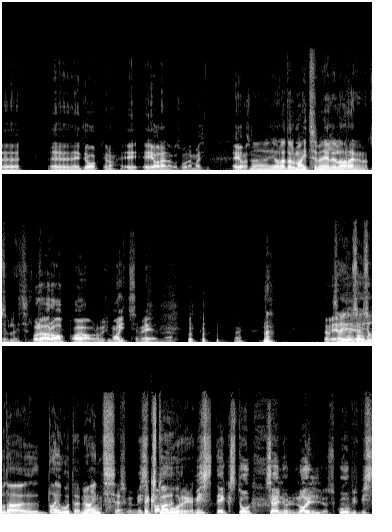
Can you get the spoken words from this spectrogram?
neid jooke, noh, ei, ei ole nagu suurem asi. ei ole no ei ole tal maitsemeel ei ole arenenud sul lihtsalt. kuule, ära hakka ajama, no mis maitsemeel, noh. Noh, sa ei, sa ei suuda tajuda nüansse, tekstuuri. mis tekstuur, see on ju lollus kuubis, mis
